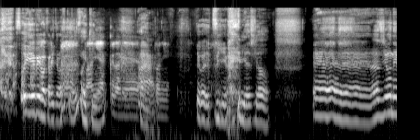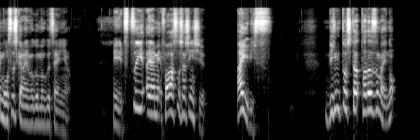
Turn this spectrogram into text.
そういう AV ばっかり見てますね、最近はマニアッ。クだね。はい本当に。ということで次参りましょう。えー、ラジオネーム押すしかないもぐもぐさんやん。えー、筒井あやめファースト写真集、アイリス。凛とした佇まいの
